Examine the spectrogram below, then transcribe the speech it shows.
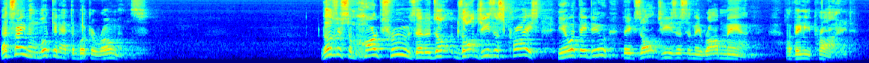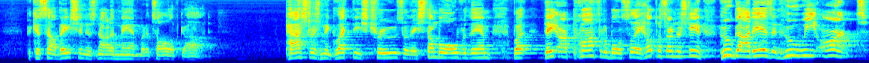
That's not even looking at the book of Romans. Those are some hard truths that exalt Jesus Christ. You know what they do? They exalt Jesus and they rob man of any pride. Because salvation is not of man, but it's all of God. Pastors neglect these truths or they stumble over them, but they are profitable, so they help us understand who God is and who we aren't.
